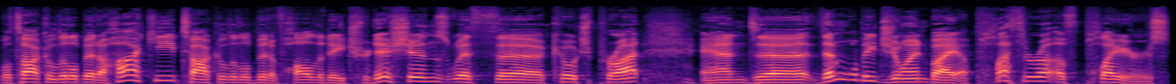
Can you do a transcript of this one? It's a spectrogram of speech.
We'll talk a little bit of hockey, talk a little bit of holiday traditions with uh, Coach Pratt, and uh, then we'll be joined by a plethora of players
